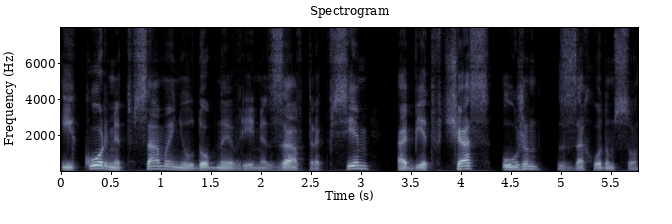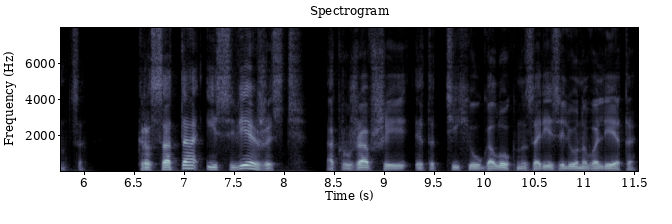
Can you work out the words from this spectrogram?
И кормят в самое неудобное время. Завтрак в семь, обед в час, ужин с заходом солнца. Красота и свежесть окружавшие этот тихий уголок на заре зеленого лета,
